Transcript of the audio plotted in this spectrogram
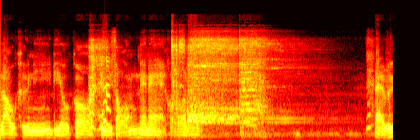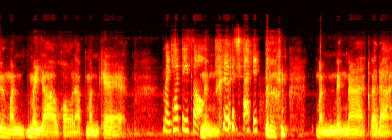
เล่าคืนนี้ เดี๋ยวก็ตีสองแน่ๆขอรับแต่เรื่องมันไม่ยาวขอรับ มันแค่ มันแค่ตีสองหนึ่งใช่ มันหนึ่งหน้ากระดาษ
